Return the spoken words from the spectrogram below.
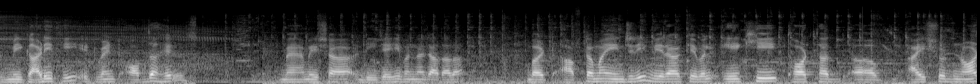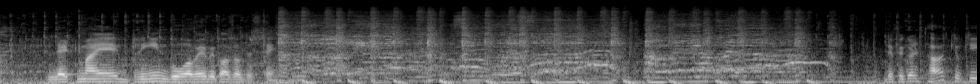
मेरी गाड़ी थी it went off the hills मैं हमेशा डीजे ही बनना चाहता था बट आफ्टर माई इंजरी मेरा केवल एक ही थाट था I should not let my dream go away because of this thing difficult था क्योंकि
